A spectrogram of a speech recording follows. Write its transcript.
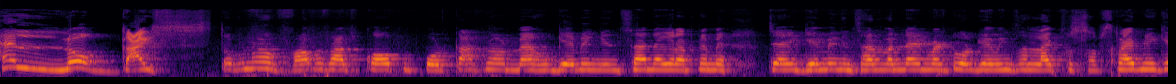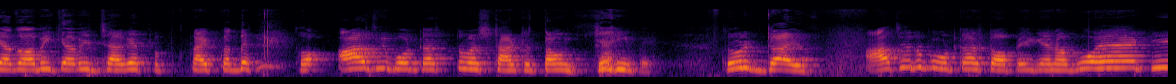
हेलो गाइस तो मैं वापस आ चुका हूँ अपने पॉडकास्ट में और मैं हूँ गेमिंग इंसान अगर आपने मैं चाहे gaming Insaan one nine one two और गेमिंग इंसान लाइक को सब्सक्राइब नहीं किया तो अभी क्या अभी जाके सब्सक्राइब कर दे। तो आज की पॉडकास्ट तो मैं स्टार्ट करता हूँ यहीं पे। तो गाइस आज का जो पॉडकास्ट टॉपिक है ना, वो है कि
